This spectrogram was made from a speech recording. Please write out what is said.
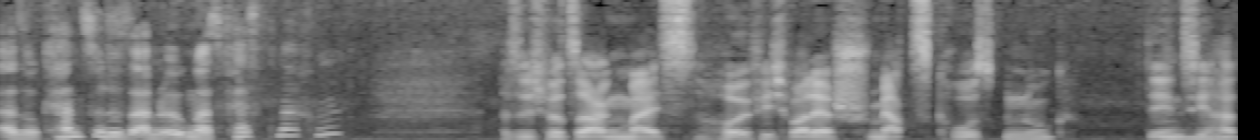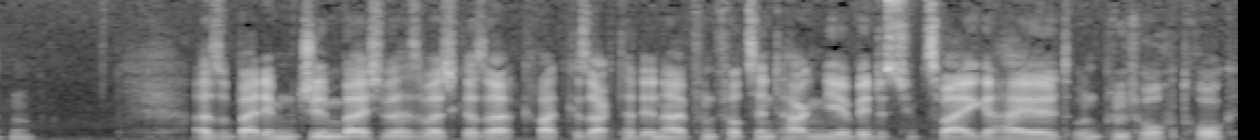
Also kannst du das an irgendwas festmachen? Also ich würde sagen, meist häufig war der Schmerz groß genug den sie hatten. Also bei dem Jim beispielsweise, was ich gerade gesagt habe, innerhalb von 14 Tagen Diabetes Typ 2 geheilt und Bluthochdruck,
